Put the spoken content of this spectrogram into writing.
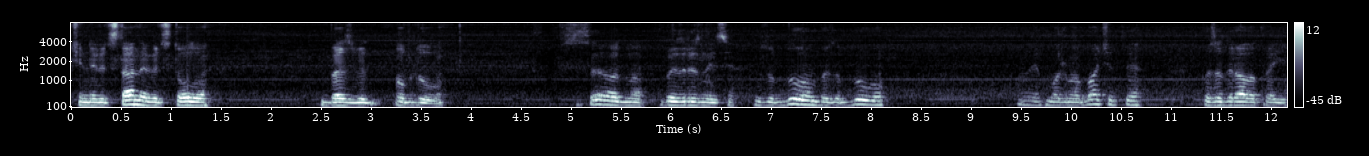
чи не відстане від столу без від... обдуву. Все одно без різниці. З обдувом, без обдуву. Ну, Як можемо бачити, позадирало краї.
